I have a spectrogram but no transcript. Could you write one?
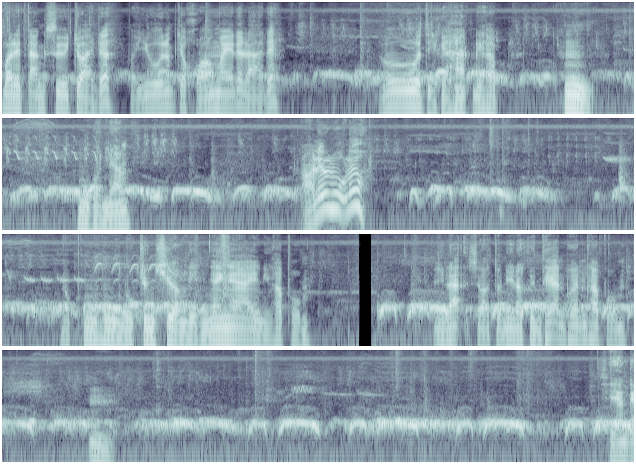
บ่ได้ตั้งซื้อจ่อยเด้อไปอยู่น้ำเจ้าของไม่ได้อล่ะเด้อโอ้ติดกระหักเลยครับหูหูกันยังเอาเร็วลูกเร็วนกหูหูนกเชื่องเชื่องเล่นง่าย ๆ นี่ครับผม นี่ละสอตัวนี้เราขึ้นแท่นเพิ่นครับผม อืม สียงไก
